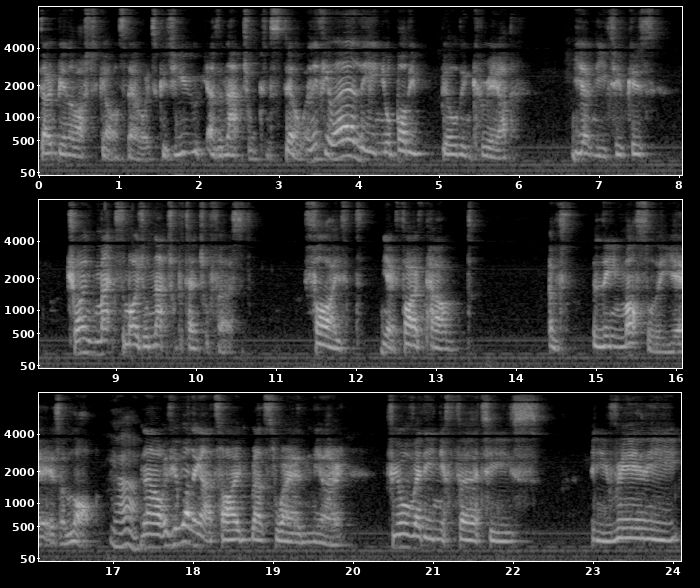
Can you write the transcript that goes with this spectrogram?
don't be in a rush to get on steroids because you, as a natural, can still. And if you're early in your bodybuilding career, you don't need to because try and maximize your natural potential first. Five, you know, five pound of lean muscle a year is a lot. Yeah. Now, if you're running out of time, that's when, you know, if you're already in your 30s and you really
